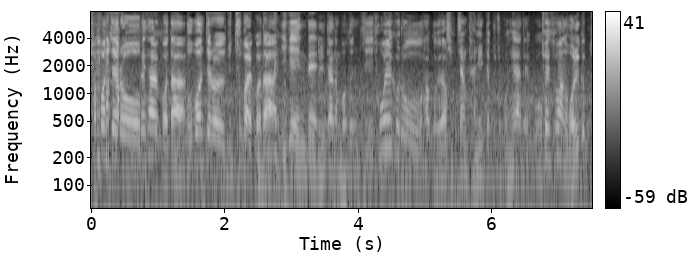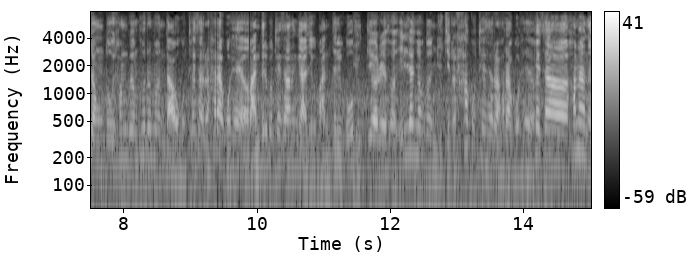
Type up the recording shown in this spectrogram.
첫 번째로 회사 할 거다. 두 번째로 유튜브 할 거다. 이게 있는데 일단은 뭐든지 소액으로 하고요. 직장 다닐 때 무조건 해야 되고 최소한 월급 정도 현금 흐름은 나오고 퇴사를 하라고 해요. 만들고 퇴사하는 게 아니고 만들고 6개월에서 1년 정도는 유지를 하고 퇴사를 하라고 해요. 퇴사하면은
